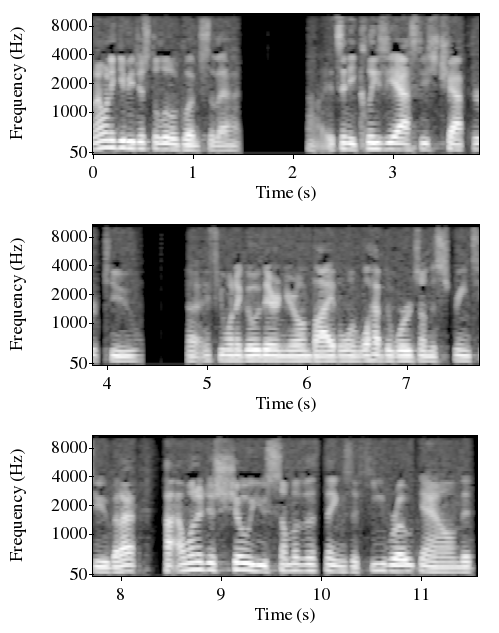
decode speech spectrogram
And I want to give you just a little glimpse of that. Uh, it's in Ecclesiastes chapter 2. Uh, if you want to go there in your own Bible, and we'll have the words on the screen too. But I, I want to just show you some of the things that he wrote down that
